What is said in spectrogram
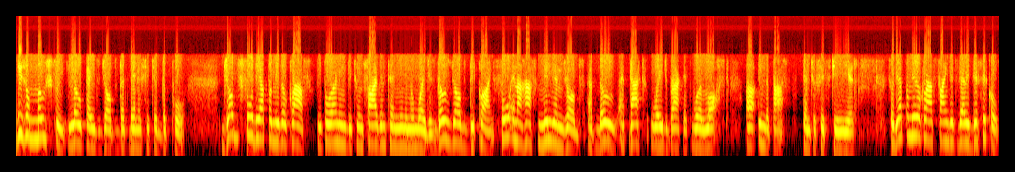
These are mostly low paid jobs that benefited the poor. Jobs for the upper middle class, people earning between 5 and 10 minimum wages, those jobs declined. Four and a half million jobs at, those, at that wage bracket were lost uh, in the past 10 to 15 years. So the upper middle class find it very difficult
